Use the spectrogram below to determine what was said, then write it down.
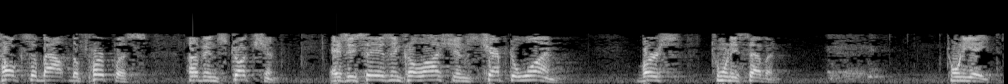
talks about the purpose of instruction. As he says in Colossians chapter 1, verse 27, 28.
